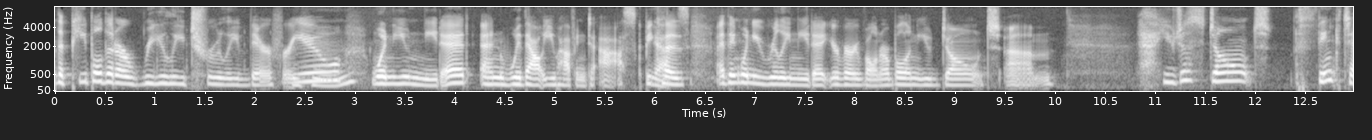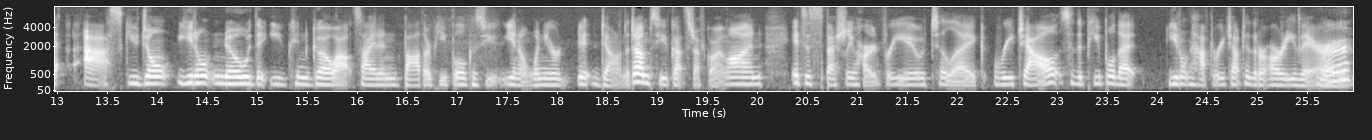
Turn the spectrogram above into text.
the people that are really truly there for you Mm-hmm. when you need it and without you having to ask. Because i think when you really need it you're very vulnerable and you don't um, you just don't think to ask. You don't you don't know that you can go outside and bother people because you you know when you're down in the dumps you've got stuff going on. It's especially hard for you to like reach out so the people that you don't have to reach out to that are already there Right.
